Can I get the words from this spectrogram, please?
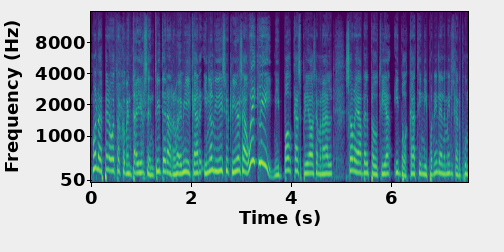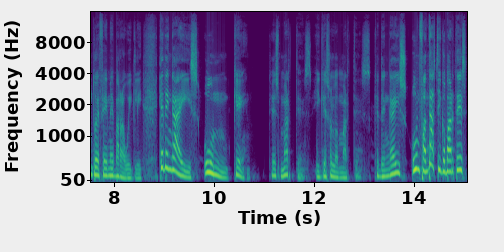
Bueno, espero vuestros comentarios en Twitter, arroba Emilcar, y no olvidéis suscribiros a Weekly, mi podcast privado semanal sobre Apple, productividad y podcasting disponible en emilcar.fm barra weekly. Que tengáis un... ¿qué? Que es martes. ¿Y qué son los martes? Que tengáis un fantástico martes,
